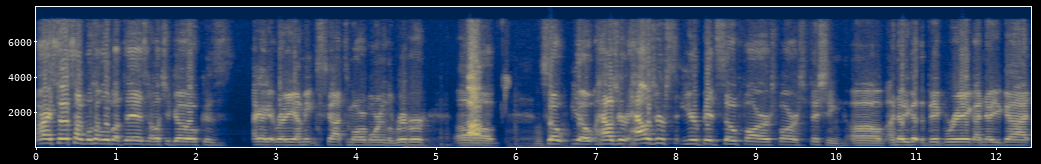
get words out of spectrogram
All right. So let's talk. We'll talk a little about this, and I'll let you go because I gotta get ready. I'm meeting Scott tomorrow morning on the river. oh. So you know, how's your how's your your bid so far as far as fishing? Um, I know you got the big rig. I know you got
